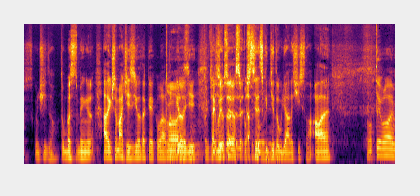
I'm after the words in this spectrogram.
skončí to. to vůbec by, ale když tam máš Jay-Zho, tak jako a No, taky jasně. lidi, Tak tak, tak by to, asi asi, vždycky ti to no. udělá ty čísla. Ale No ty vole,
